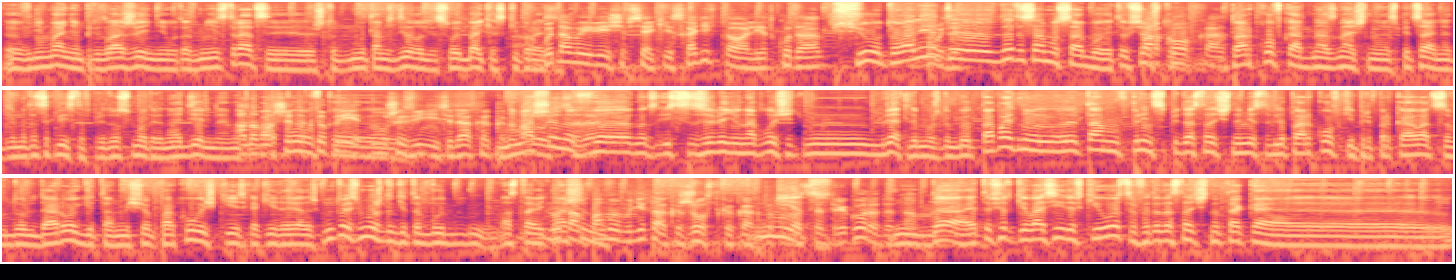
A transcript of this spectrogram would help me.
вниманием предложение вот администрации, чтобы мы там сделали свой байкерский праздник. Бытовые вещи всякие. Сходить в туалет куда? Все, туалеты, Ходят. это само собой. Это все, Парковка. парковка однозначно специально для мотоциклистов предусмотрена отдельная А на машинах кто приедет? Ну уж извините, да, как, как на машинах, да? э, и, к сожалению, на площадь вряд ли можно будет попасть. Но э, там, в принципе, достаточно места для парковки, припарковаться вдоль дороги. Там еще парковочки есть какие-то рядышком. Ну, то есть можно где-то будет оставить Ну там, машину. по-моему, не так жестко, как Нет. в центре города. Там, да, э, это все-таки Васильевский остров. Это достаточно такая э,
